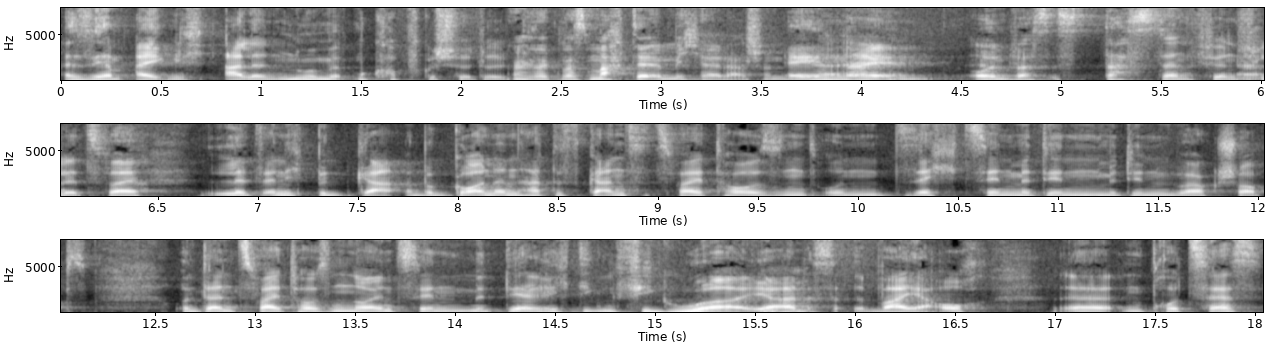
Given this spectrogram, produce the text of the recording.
Also sie haben eigentlich alle nur mit dem Kopf geschüttelt. Und gesagt, was macht der Michael da schon wieder? Ey, nein. Und was ist das denn für ein ja. Flitz? Weil letztendlich begonnen hat das Ganze 2016 mit den, mit den Workshops und dann 2019 mit der richtigen Figur. Ja, mhm. das war ja auch äh, ein Prozess.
